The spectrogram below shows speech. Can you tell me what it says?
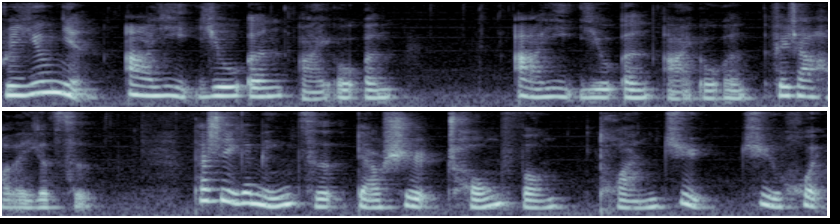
reunion，r e u n i o n，r e u n i o n，非常好的一个词， 它是一个名词，表示重逢、团聚、聚会，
